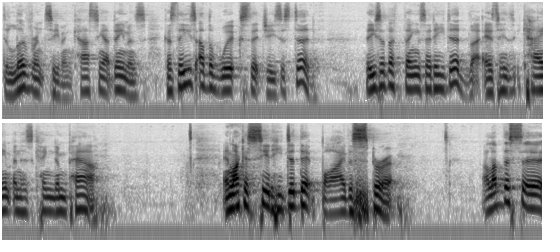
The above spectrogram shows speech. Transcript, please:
deliverance, even casting out demons, because these are the works that Jesus did. These are the things that he did as he came in his kingdom power. And like I said, he did that by the Spirit. I love this. Uh,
